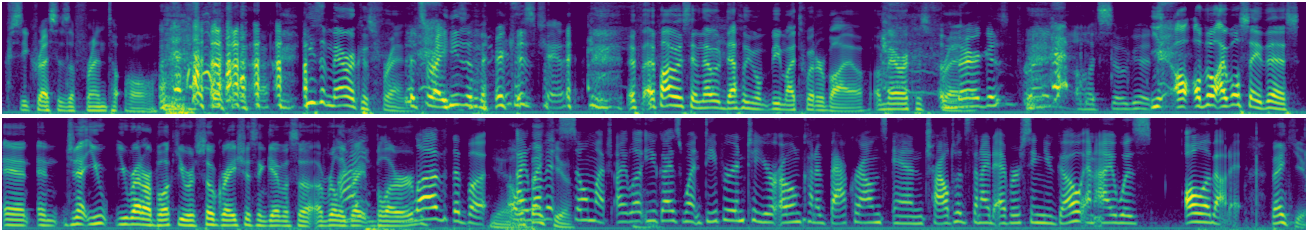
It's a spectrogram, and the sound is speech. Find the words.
Seacrest is a friend to all. He's America's friend. that's right. He's This America's is true. If, if I was him, that would definitely be my Twitter bio. America's friend. America's friend. Oh, it's so good. Yeah, although I will say this, and, and Jennette, you, you read our book. You were so gracious and gave us a, a really great I blurb. love the book. Yeah. Oh, I love thank it you. so much. I love you guys went deeper into your own kind of backgrounds and childhoods than I'd ever seen you go, and I was all about it. Thank you.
